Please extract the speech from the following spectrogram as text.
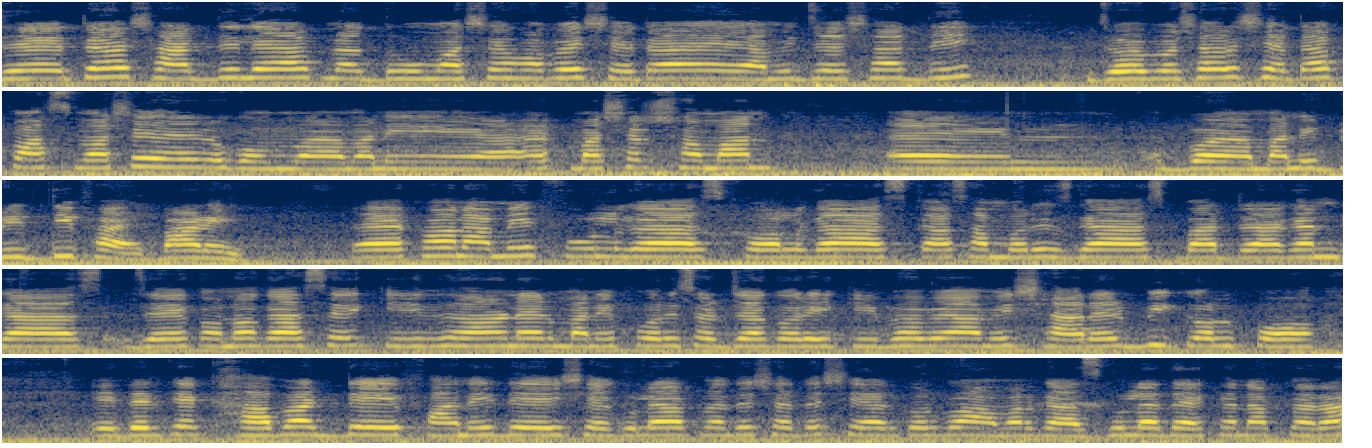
যেটা সার দিলে আপনার দু মাসে হবে সেটা আমি যে সার দিই, জৈব সার, সেটা পাঁচ মাসে এরকম মানে এক মাসের সমান মানে বৃদ্ধি পায়, বাড়ে। তো এখন আমি ফুল গাছ, ফল গাছ, কাঁচামরিচ গাছ বা ড্রাগন গাছ, যে কোনো গাছে কী ধরনের মানে পরিচর্যা করি, কীভাবে আমি সারের বিকল্প এদেরকে খাবার দেই, পানি দেই, সেগুলো আপনাদের সাথে শেয়ার করব। আমার গাছগুলো দেখেন আপনারা।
